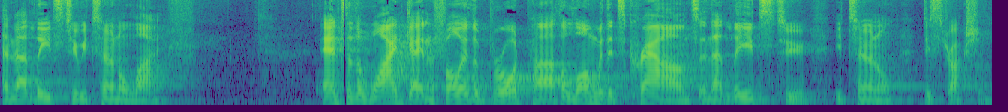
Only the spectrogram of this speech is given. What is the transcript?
and that leads to eternal life. Enter the wide gate and follow the broad path along with its crowds, and that leads to eternal destruction.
